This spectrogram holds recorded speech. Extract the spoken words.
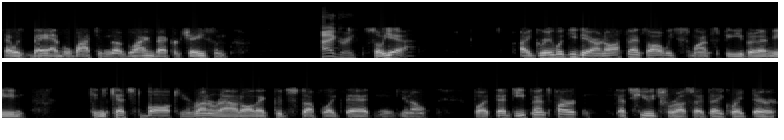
that was bad. We're watching the linebacker chase him. I agree. So yeah, I agree with you there. On offense, always want speed, but I mean, can you catch the ball? Can you run around? All that good stuff like that, and you know. But that defense part, that's huge for us. I think right there.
